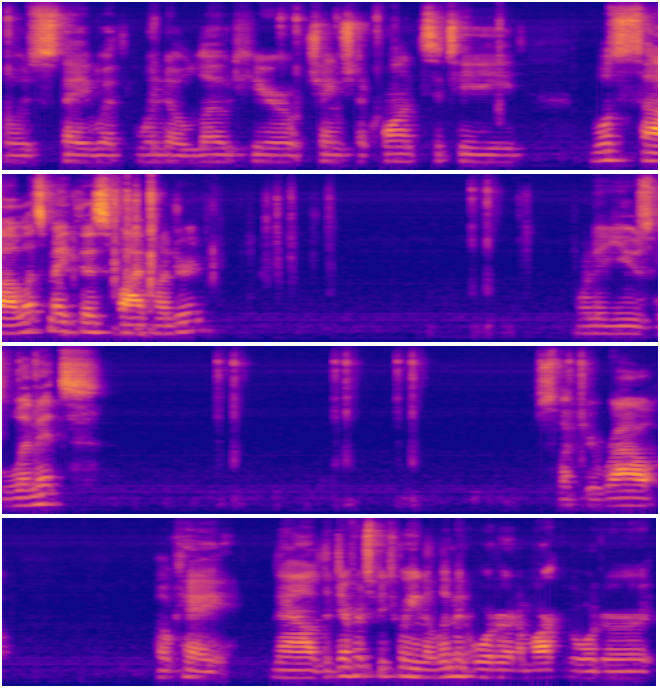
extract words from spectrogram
We'll stay with window load here. We'll change the quantity. We'll, uh, let's make this 500. We're going to use limit. Select your route. Okay, now, the difference between a limit order and a market order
